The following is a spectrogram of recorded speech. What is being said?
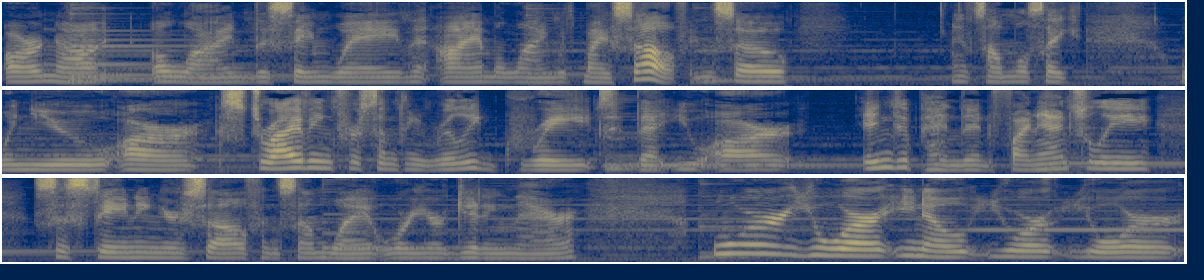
are not aligned the same way that I am aligned with myself. And so it's almost like when you are striving for something really great, that you are independent, financially sustaining yourself in some way, or you're getting there, or you're, you know, you're you're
